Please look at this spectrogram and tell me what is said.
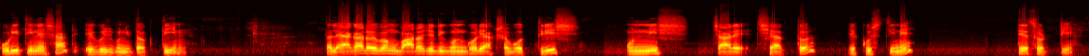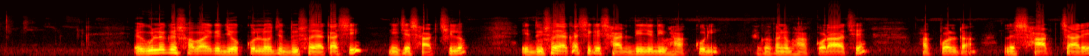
কুড়ি তিনে ষাট, একুশ গুণিতক তিন। তাহলে এগারো এবং বারো যদি গুণ করি একশো বত্রিশ, উনিশ চারে ছিয়াত্তর, একুশ তিনে তেষট্টি। এগুলোকে সবাইকে যোগ করলে হচ্ছে দুশো একাশি, নিচে ষাট ছিল। এই দুশো একাশিকে ষাট দিয়ে যদি ভাগ করি এখানে ভাগ করা আছে, ভাগফলটা, তাহলে ষাট চারে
